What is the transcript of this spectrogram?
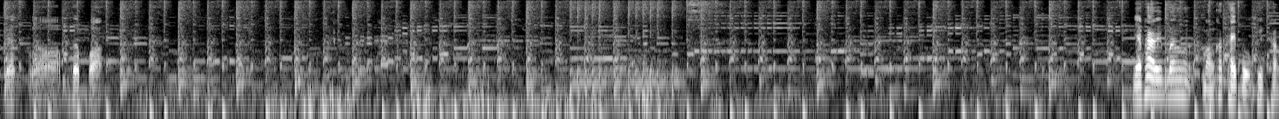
เขือกรอบเขือปาะ เดี๋ยวพาไปเบิ่งหม่องเขาไถปลูกพริกครับ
